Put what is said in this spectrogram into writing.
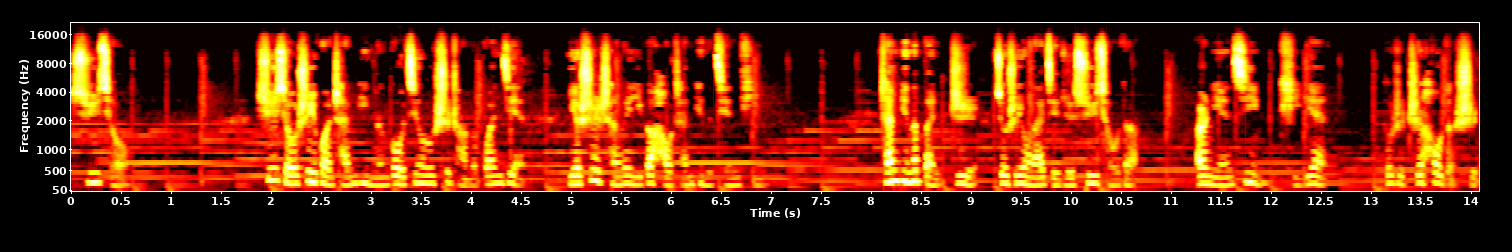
需求。需求是一款产品能够进入市场的关键，也是成为一个好产品的前提。产品的本质就是用来解决需求的，而粘性、体验。都是之后的事。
